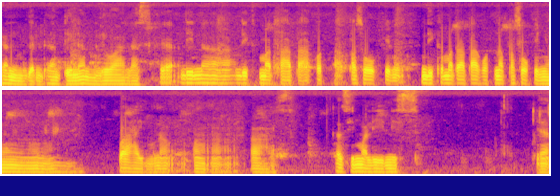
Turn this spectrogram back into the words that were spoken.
Yan maganda ang tingnan maliwalas kaya hindi na hindi ka matatakot na pasukin hindi ka matatakot na pasukin yung bahay mo ng mga ahas. Kasi malinis. Yan.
